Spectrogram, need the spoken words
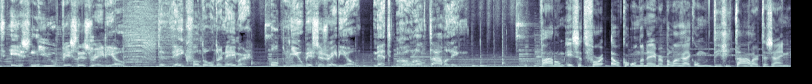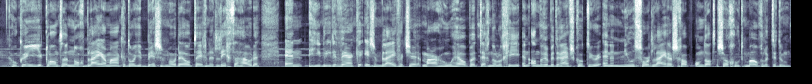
Dit is Nieuw Business Radio. De Week van de Ondernemer. Op Nieuw Business Radio. Met Roland Tameling. Waarom is het voor elke ondernemer belangrijk om digitaler te zijn? Hoe kun je je klanten nog blijer maken door je businessmodel tegen het licht te houden? En hybride werken is een blijvertje, maar hoe helpen technologie, een andere bedrijfscultuur en een nieuw soort leiderschap om dat zo goed mogelijk te doen?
